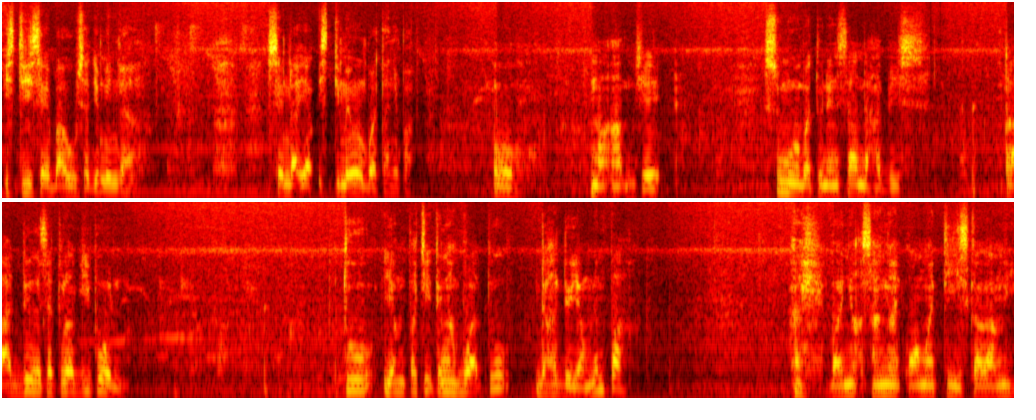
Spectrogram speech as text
Isteri saya baru saja meninggal. Saya nak yang istimewa buatannya, Pak. Oh, maaf, Encik. Semua batu nensan dah habis. Tak ada satu lagi pun. Tu yang pakcik tengah buat tu dah ada yang menempah. Hai, banyak sangat orang mati sekarang ni.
